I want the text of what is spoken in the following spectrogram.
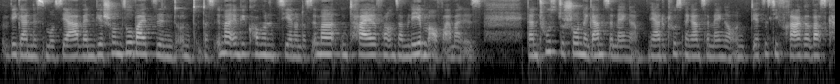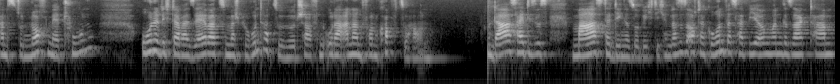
Veganismus, ja, wenn wir schon so weit sind und das immer irgendwie kommunizieren und das immer ein Teil von unserem Leben auf einmal ist, dann tust du schon eine ganze Menge. Ja, du tust eine ganze Menge. Und jetzt ist die Frage, was kannst du noch mehr tun, ohne dich dabei selber zum Beispiel runterzuwirtschaften oder anderen vor den Kopf zu hauen? Und da ist halt dieses Maß der Dinge so wichtig. Und das ist auch der Grund, weshalb wir irgendwann gesagt haben,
